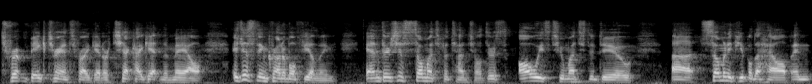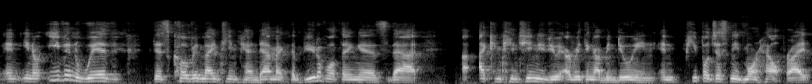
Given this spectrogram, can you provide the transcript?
tri- big transfer I get or check I get in the mail, it's just an incredible feeling. And there's just so much potential. There's always too much to do, uh, so many people to help. And, and, you know, even with this COVID-19 pandemic, the beautiful thing is that I can continue to do everything I've been doing, and people just need more help, right?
